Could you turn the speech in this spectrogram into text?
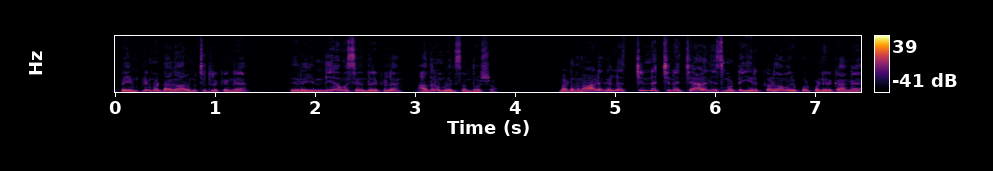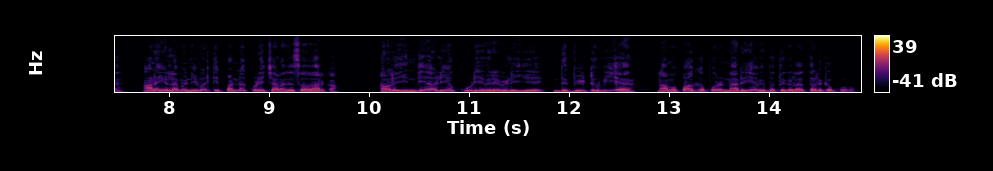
இப்போ இம்ப்ளிமெண்ட் ஆக ஆரம்பிச்சிட்டு இருக்குங்க. இதில் இந்தியாவும் சேர்ந்துருக்குல்ல அது நம்மளுக்கு சந்தோஷம். பட் அந்த நாடுகளில் சின்ன சின்ன சேலஞ்சஸ் மட்டும் இருக்கிறதாவும் ரிப்போர்ட் பண்ணியிருக்காங்க ஆனால் எல்லாமே நிவர்த்தி பண்ணக்கூடிய சேலஞ்சஸாக தான் இருக்கான். அதனால் இந்தியாவிலையும் கூடிய விரைவிலேயே இந்த வி டு வியை நாம் பார்க்க போகிற நிறைய விபத்துகளை தடுக்க போகிறோம்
